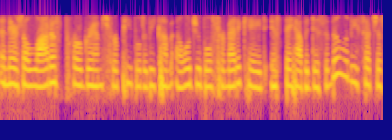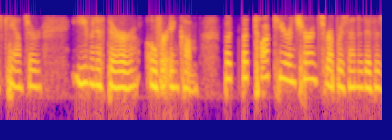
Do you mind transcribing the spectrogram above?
And there's a lot of programs for people to become eligible for Medicaid if they have a disability such as cancer, even if they're over income. But but talk to your insurance representative as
